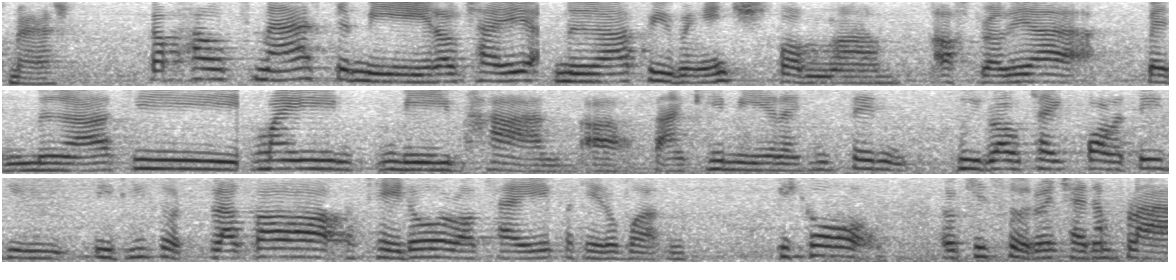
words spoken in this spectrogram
สแมช กะเพราสแมชจะมีเราใช้เนื้อ free range from ออสเตรเลียเป็นเนื้อที่ไม่มีผ่านสารเคมีอะไรทั้งสิ้น คือเราใช้คุณภาพดีดีที่สุด แล้วก็ potato เราใช้ potato buns pickle เราคิดสูตรด้วยใช้น้ำปลา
